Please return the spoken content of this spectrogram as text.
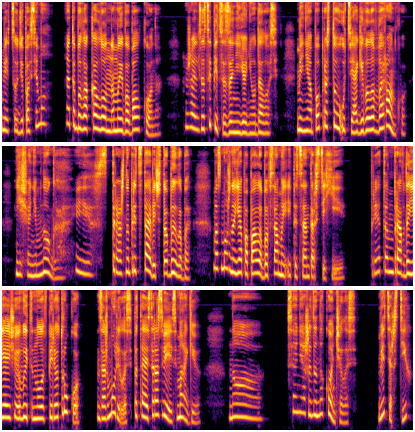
Ведь, судя по всему, это была колонна моего балкона. Жаль, зацепиться за нее не удалось. Меня попросту утягивало в воронку. Еще немного, и страшно представить, что было бы. Возможно, я попала бы в самый эпицентр стихии. При этом, правда, я еще и вытянула вперед руку, зажмурилась, пытаясь развеять магию. Но все неожиданно кончилось. Ветер стих,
